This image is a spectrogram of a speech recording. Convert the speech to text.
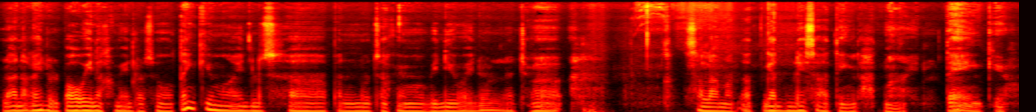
wala na kayo idol. Pauwi na kami idol. So, thank you mga idol sa panonood sa aking mga video idol. At saka, salamat at God bless sa ating lahat mga idol. Thank you.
